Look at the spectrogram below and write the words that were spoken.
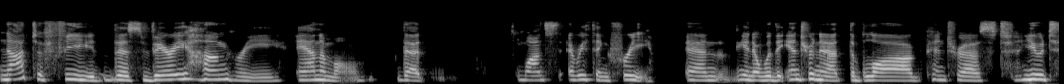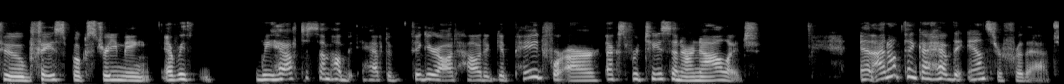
not to feed this very hungry animal that wants everything free. And, you know, with the internet, the blog, Pinterest, YouTube, Facebook streaming, everything, we have to somehow have to figure out how to get paid for our expertise and our knowledge. And I don't think I have the answer for that.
